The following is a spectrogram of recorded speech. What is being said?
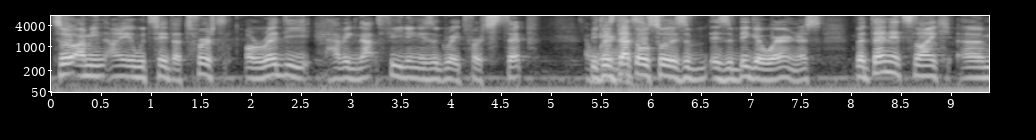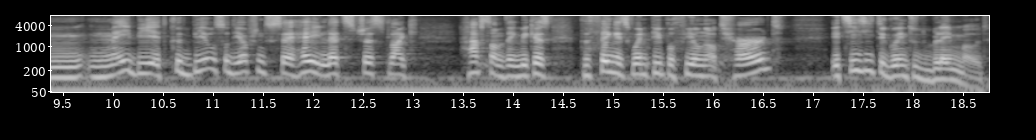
So I mean, I would say that first, already having that feeling is a great first step, because that also is a is a big awareness. But then it's like um, maybe it could be also the option to say, hey, let's just like have something. Because the thing is, when people feel not heard, it's easy to go into the blame mode.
